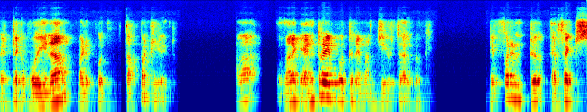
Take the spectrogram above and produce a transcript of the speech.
పెట్టకపోయినా పడిపో తప్పట్లేదు. అలా మనకి ఎంటర్ అయిపోతున్నాయి మన జీవితాల్లోకి. డిఫరెంట్ ఎఫెక్ట్స్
